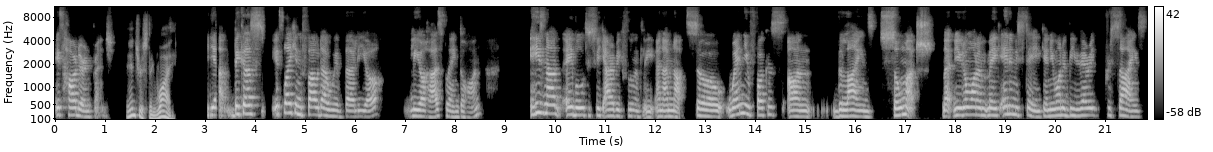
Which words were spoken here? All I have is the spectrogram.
It's harder in French. Interesting. Why? Yeah, because it's like in Fauda with uh, Lior, Lior Raz playing Doron. He's not able to speak Arabic fluently, and I'm not. So when you focus on the lines so much that you don't want to make any mistake and you want to be very precise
